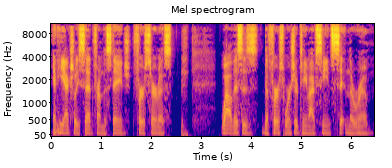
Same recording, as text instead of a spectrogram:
and he actually said from the stage first service, wow, this is the first worship team I've seen sit in the room.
